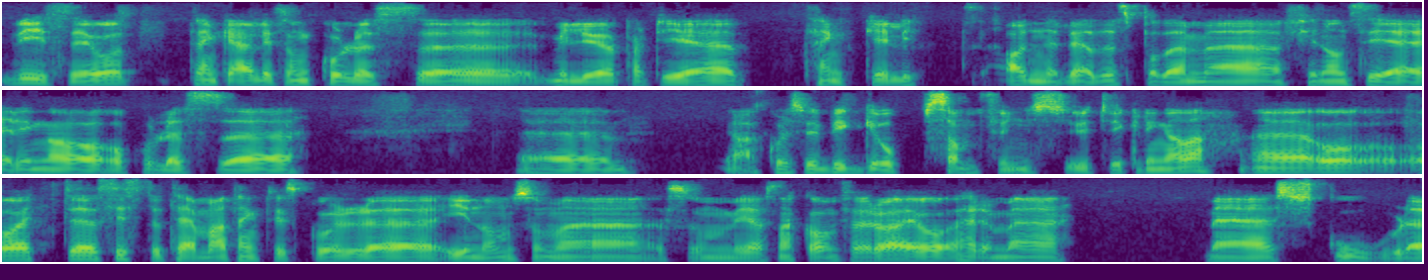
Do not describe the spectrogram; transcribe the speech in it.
viser jo, tenker jeg, litt sånn hvordan eh, Miljøpartiet tenker litt annerledes på det med finansiering og, og hvordan uh, uh, ja, hvordan vi bygger opp samfunnsutviklinga. Eh, og, og, et siste tema jeg tenkte vi skulle innom, som, som, vi har snakka om før, er jo dette med, med, skole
